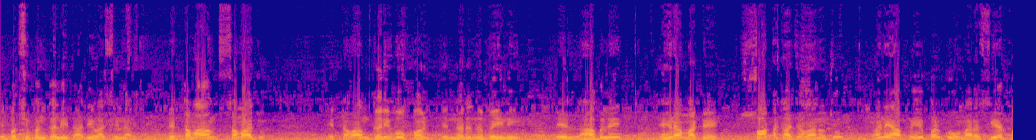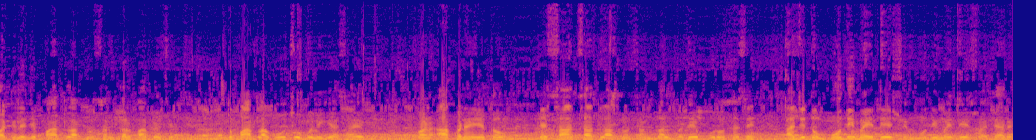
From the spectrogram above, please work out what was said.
એ બક્ષુપન દલિત આદિવાસીના એ તમામ સમાજો એ તમામ ગરીબો પણ એ નરેન્દ્રભાઈની એ લાભ લે એના માટે સો ટકા જવાનો છું. અને આપણે એ પણ કહું, અમારા સી આર પાટીલે જે પાંચ લાખનો સંકલ્પ આપ્યો છે, તો પાંચ લાખ ઓછું બોલી ગયા સાહેબ. પણ આપણે એ કહું કે સાત સાત લાખનો સંકલ્પ બધે પૂરો થશે. આજે તો મોદીમય દેશ છે, મોદીમય દેશ હોય ત્યારે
